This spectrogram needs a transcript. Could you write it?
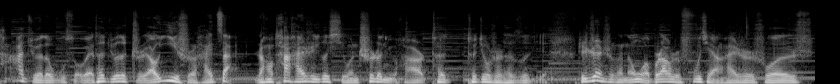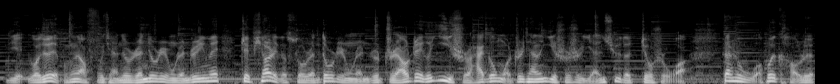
他觉得无所谓，他觉得只要意识还在，然后她还是一个喜欢吃的女孩，她她就是她自己。这认识可能我不知道是肤浅还是说也，我觉得也不能叫肤浅，就是人就是这种认知，因为这片里的所有人都是这种认知，只要这个意识还跟我之前的意识是延续的，就是我。但是我会考虑，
